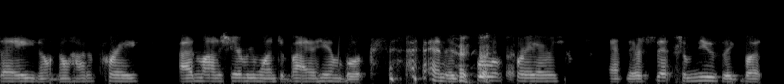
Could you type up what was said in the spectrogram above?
say, you don't know how to pray. I admonish everyone to buy a hymn book, and it's full of prayers, and there's set to music. But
